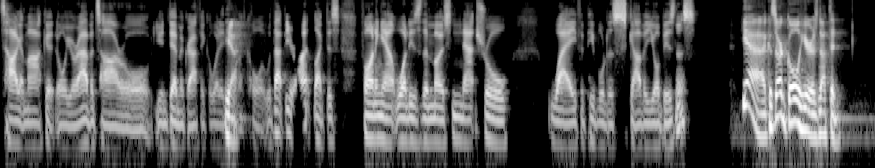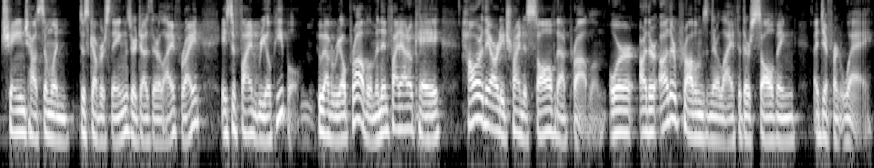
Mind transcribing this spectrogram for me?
target market or your avatar or your demographic or whatever yeah. you want to call it. Would that be right? Like just finding out what is the most natural way for people to discover your business? Yeah, because our goal here is not to change how someone discovers things or does their life, right? Is to find real people who have a real problem and then find out, okay, how are they already trying to solve that problem? Or are there other problems in their life that they're solving a different way?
